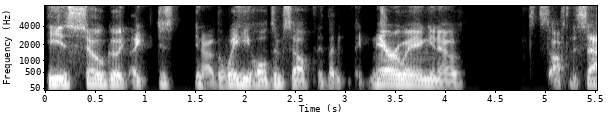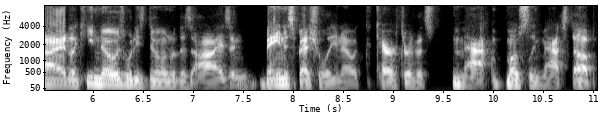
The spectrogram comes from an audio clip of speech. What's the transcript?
He is so good, like just you know the way he holds himself, like narrowing, you know, off to the side. Like he knows what he's doing with his eyes, and Bane especially, you know, a character that's ma- mostly masked up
